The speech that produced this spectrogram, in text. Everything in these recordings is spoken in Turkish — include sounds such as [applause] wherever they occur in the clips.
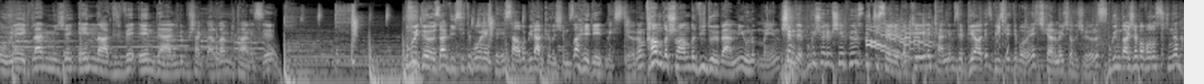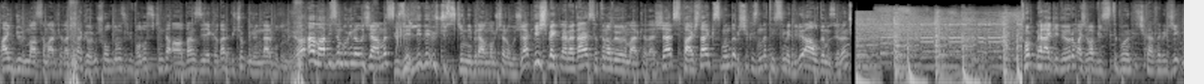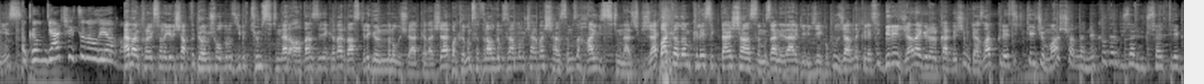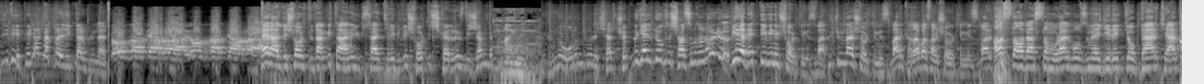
Oyuna eklenmeyecek en nadir ve en değerli bıçaklardan bir tanesi. Bu video özel VCT Bonet'te hesabı bir arkadaşımıza hediye etmek istiyorum. Tam da şu anda videoyu beğenmeyi unutmayın. Şimdi bugün şöyle bir şey yapıyoruz. 300 TL bakiye ile kendimize bir adet VCT Bonet çıkarmaya çalışıyoruz. Bugün de acaba Voloskin'den hangi ürünü alsam arkadaşlar? Görmüş olduğunuz gibi Voloskin'de A'dan Z'ye kadar birçok ürünler bulunuyor. Ama bizim bugün alacağımız 150 ve 300 skinli bir random olacak. Hiç beklemeden satın alıyorum arkadaşlar. Siparişler kısmında ışık hızında teslim ediliyor aldığımız ürün. Çok merak ediyorum acaba VCT Bonet'i çıkartabilecek miyiz? Bakalım gerçekten oluyor mu? Hemen koleksiyona giriş yaptık. Görmüş olduğunuz gibi tüm skinler A'dan Z'ye kadar rastgele görünümden oluşuyor arkadaşlar. Bakalım satın aldığımız random çardan şansımıza hangi skinler çıkacak? Bakalım klasikten şansımıza neler gelecek? 9 canlı klasik. Birinci ana geliyor kardeşim. Gazap klasik. ikinci maşallah ne kadar güzel yükseltilebilir. VP'ler ne klasikler bunlar. Yozgat yarra, Yozgat yarra. Herhalde Shorty'den bir tane yükseltilebilir. Shorty çıkarırız diyeceğim de. Aynen. Bu ne oğlum böyle çer çöp mü geldi yoksa şansımıza ne oluyor? Bir adet Divinim shortimiz var. Hükümdar shortimiz var. Karabasan shortimiz var. Asla ve asla moral bozmaya gerek yok derken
